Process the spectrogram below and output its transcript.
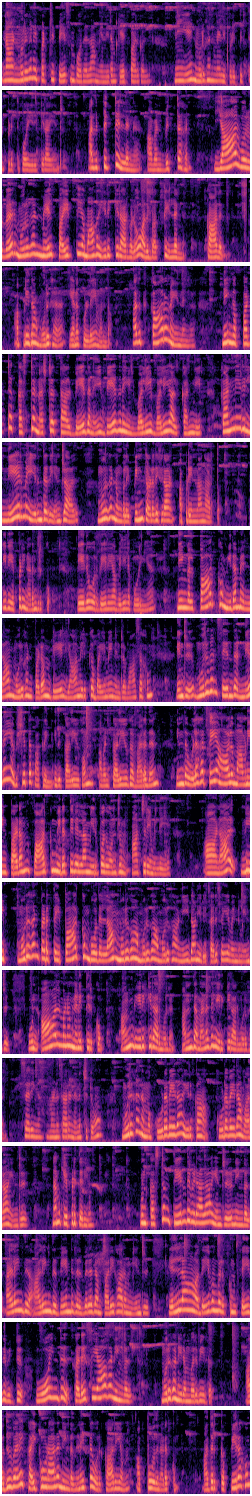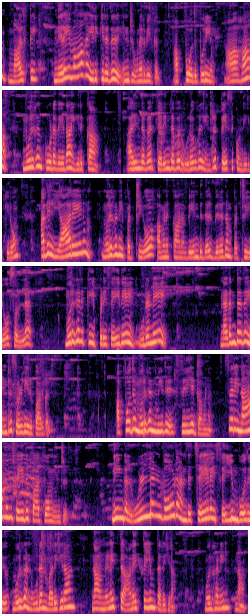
நான் முருகனை பற்றி பேசும்போதெல்லாம் என்னிடம் கேட்பார்கள் நீ ஏன் முருகன் மேல் இப்படி பித்து பிடித்து போயிருக்கிறாய்? என்று. அது பித்து இல்லைங்க அவன் வித்தகன். யார் ஒருவர் முருகன் மேல் பைத்தியமாக இருக்கிறார்களோ அது பக்தி இல்லைங்க காதல். அப்படிதான் முருகன் எனக்குள்ளேயும் வந்தான். அதுக்கு காரணம் என்னங்க? நீங்கள் பட்ட கஷ்ட நஷ்டத்தால் வேதனை வேதனையில் வலி வலியால் கண்ணீர் கண்ணீரில் நேர்மை இருந்தது என்றால் முருகன் உங்களை பின்தொடர்கிறான் அப்படின்னு தாங்க அர்த்தம். இது எப்படி நடந்திருக்கும்? ஏதோ ஒரு வேலையாக வெளியில் போகிறீங்க நீங்கள் பார்க்கும் இடமெல்லாம் முருகன் படம் வேல் யாமிருக்க பயமேன் என்ற வாசகம் என்று முருகன் சேர்ந்த நிறைய விஷயத்த பார்க்குறீங்க. இது கலியுகம் அவன் கலியுக வரதன். இந்த உலகத்தையே ஆளும் அவனின் படம் பார்க்கும் இடத்திலெல்லாம் இருப்பது ஒன்றும் ஆச்சரியமில்லையே. ஆனால் நீ முருகன் படத்தை பார்க்கும் போதெல்லாம் முருகா முருகா முருகா நீதான் இதை சரி செய்ய வேண்டும் என்று உன் ஆழ்மனம் நினைத்திருக்கும். அங்கு இருக்கிறார் முருகன். அந்த மனதில் இருக்கிறார் முருகன். சரிங்க மனசார நினச்சிட்டோம். முருகன் நம்ம கூடவே தான் இருக்கான் கூடவே தான் வரான் என்று நமக்கு எப்படி தெரியும்? உன் கஷ்டம் தீர்ந்து விடாதா என்று நீங்கள் அலைந்து அலைந்து வேண்டுதல் விரதம் பரிகாரம் என்று எல்லா தெய்வங்களுக்கும் செய்துவிட்டு ஓய்ந்து கடைசியாக நீங்கள் முருகனிடம் வருவீர்கள். அதுவரை கைகூடாத நீங்கள் நினைத்த ஒரு காரியம் அப்போது நடக்கும். அதற்கு பிறகும் வாழ்க்கை நிறைவாக இருக்கிறது என்று உணர்வீர்கள். அப்போது புரியும். ஆஹா முருகன் கூடவே தான் இருக்கான் அறிந்தவர் தெரிந்தவர் உறவுகள் என்று பேசிக்கொண்டிருக்கிறோம் அதில் யாரேனும் முருகனை பற்றியோ அவனுக்கான வேண்டுதல் விரதம் பற்றியோ சொல்ல முருகனுக்கு இப்படி செய்தேன் உடனே நடந்தது என்று சொல்லியிருப்பார்கள். அப்போது முருகன் மீது சிறிய கவனம். சரி நாமும் செய்து பார்ப்போம் என்று. நீங்கள் உள்ளன்போடு அந்த செயலை செய்யும்போது முருகன் உடன் வருகிறான். நாம் நினைத்த அனைத்தையும் தருகிறான். முருகனின் நான்.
